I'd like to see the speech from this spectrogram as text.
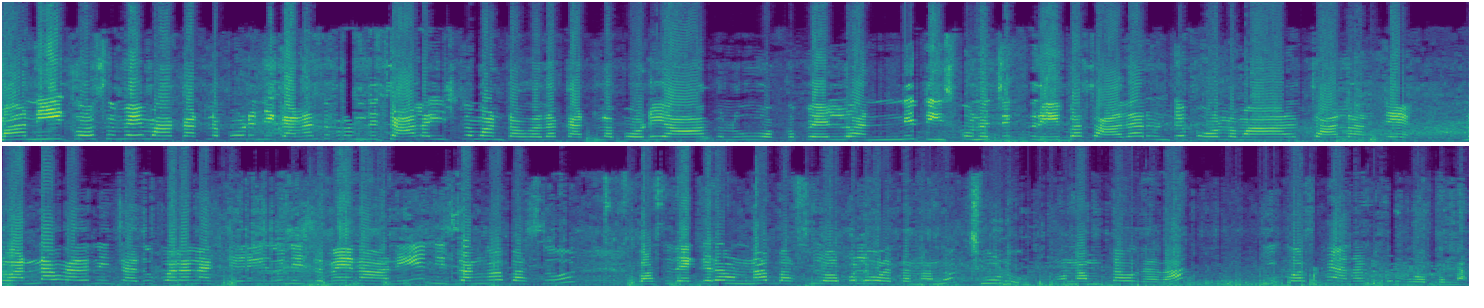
మా నీ కోసమే మా కట్ల పొడి నీకు అనంతపురం ఇష్టం అంటావు కదా కట్ల పొడి ఆకులు ఒక్క పేళ్ళు అన్ని తీసుకొని వచ్చి త్రీ బస్ ఆధార ఉంటే పోల్ మా చాలా అంతే. నువ్వు అన్నావు కదా నేను చదువుకోవాలని నాకు తెలియదు నిజమేనా అని. నిజంగా బస్సు బస్సు దగ్గర ఉన్న బస్సు లోపల పోతున్నాను చూడు నువ్వు నమ్ముతావు కదా నీకోసమే అనంతపురం పోతున్నా.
